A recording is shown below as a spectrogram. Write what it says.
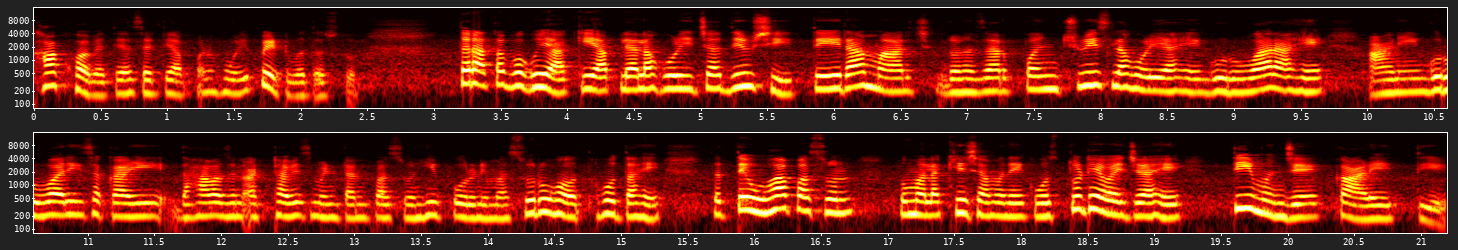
खाक व्हाव्यात यासाठी आपण होळी पेटवत असतो. तर आता बघूया की आपल्याला होळीच्या दिवशी तेरा मार्च दोन हजार पंचवीसला होळी आहे गुरुवार आहे आणि गुरुवारी सकाळी दहा वाजून अठ्ठावीस मिनिटांपासून ही पौर्णिमा सुरू होत होत आहे. तर तेव्हापासून तुम्हाला खिशामध्ये एक वस्तू ठेवायची आहे ती म्हणजे काळे तीळ.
